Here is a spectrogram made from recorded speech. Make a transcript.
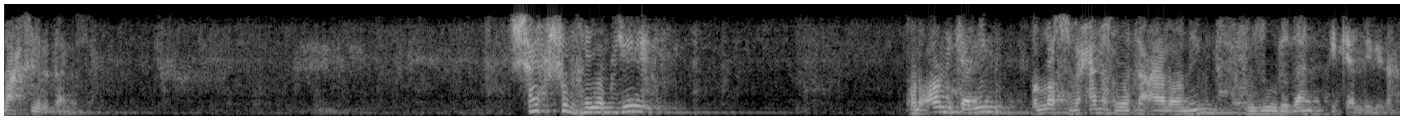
bahs yuritamiz. Shak shubha yo'qki qur'oni karim alloh subhana va taoloning huzuridan ekanligidan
